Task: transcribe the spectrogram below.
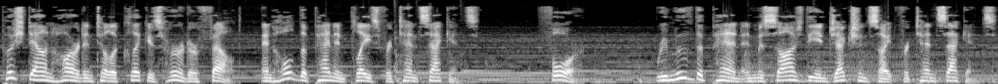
Push down hard until a click is heard or felt, and hold the pen in place for 10 seconds. 4. Remove the pen and massage the injection site for 10 seconds.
